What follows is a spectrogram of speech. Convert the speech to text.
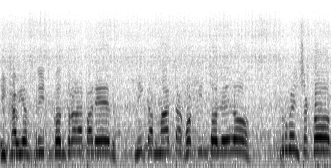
y Javier Fritz contra la pared. Nica Mata, Joaquín Toledo, Rubén Jacob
